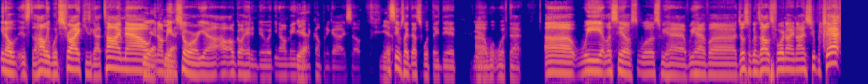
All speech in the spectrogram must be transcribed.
You know, it's the Hollywood strike. He's got time now. Yeah, you know, I mean, yeah. sure, yeah, I'll, I'll, go ahead and do it. You know, I mean, yeah, the company guy. So yeah. it seems like that's what they did uh, with, with that. Uh, we let's see else. What else we have? We have uh Joseph Gonzalez four ninety nine super chat.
